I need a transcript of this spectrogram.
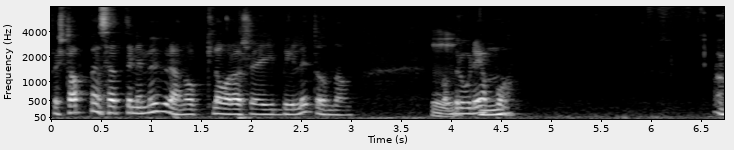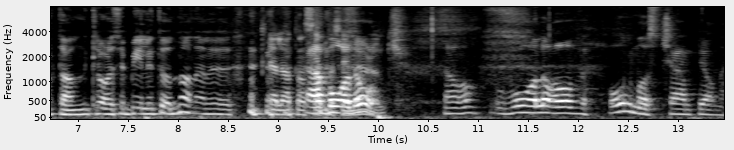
Verstappen sätter i muren och klarar sig billigt undan. Vad Mm. beror det Mm. på? Att han klarar sig billigt undan eller? Eller att han Ja, både och. Ja, Wall of Almost Champion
